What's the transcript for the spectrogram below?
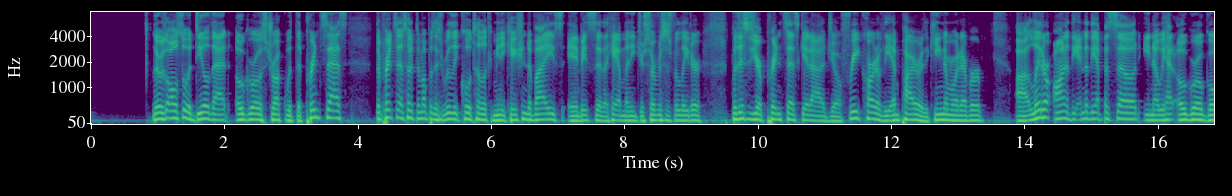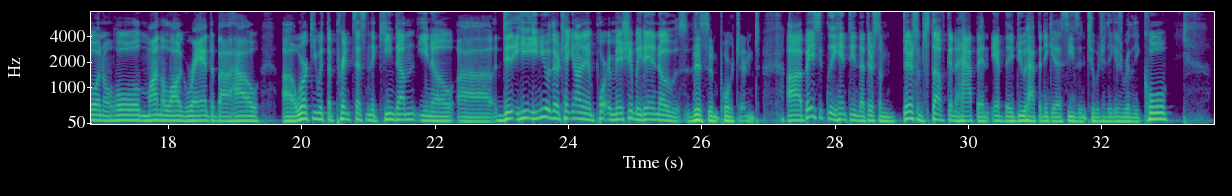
There was also a deal that Oguro struck with the princess the princess hooked him up with this really cool telecommunication device and basically said like, "Hey, I'm gonna need your services for later, but this is your princess get out of jail free card of the empire or the kingdom or whatever." Uh, later on at the end of the episode, you know, we had Ogro go on a whole monologue rant about how uh, working with the princess in the kingdom, you know, uh, did, he, he knew they're taking on an important mission, but he didn't know it was this important. Uh, basically hinting that there's some there's some stuff gonna happen if they do happen to get a season two, which I think is really cool.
